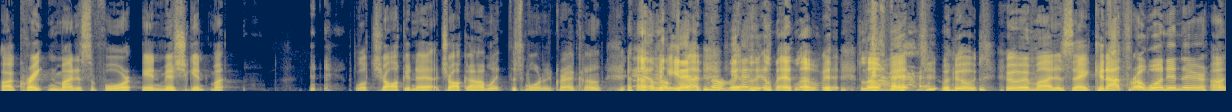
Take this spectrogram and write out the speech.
uh, Creighton minus the four, and Michigan. Mi- little chalk and uh, chalk omelet this morning, Greg? Huh? Yeah, a, little bit, a little bit, a little bit, a little bit. who, who, am I to say? Can I throw one in there? Huh?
